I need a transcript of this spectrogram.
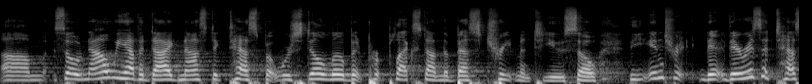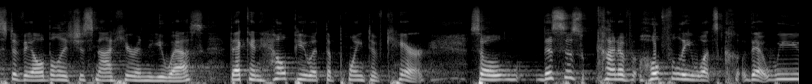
Um, so now we have a diagnostic test, but we're still a little bit perplexed on the best treatment to use. So the there, there is a test available, it's just not here in the US, that can help you at the point of care. So this is kind of hopefully what's that we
